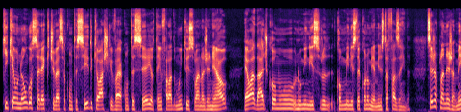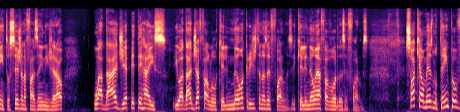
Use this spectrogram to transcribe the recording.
o que, que eu não gostaria que tivesse acontecido, que eu acho que vai acontecer, e eu tenho falado muito isso lá na Genial, é o Haddad como, no ministro, como ministro da Economia, ministro da Fazenda. Seja planejamento, ou seja na Fazenda em geral, o Haddad é PT raiz. E o Haddad já falou que ele não acredita nas reformas e que ele não é a favor das reformas. Só que ao mesmo tempo, eu,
